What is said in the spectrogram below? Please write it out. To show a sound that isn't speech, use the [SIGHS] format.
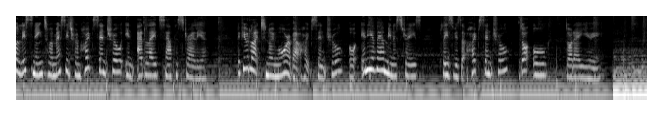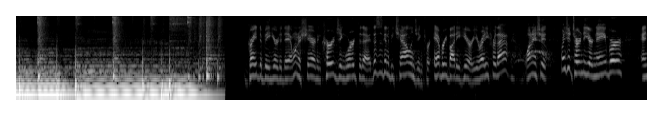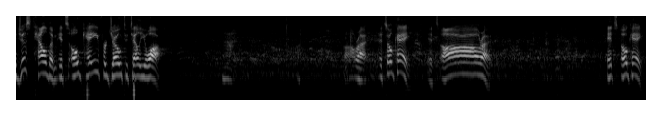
You're listening to a message from Hope Central in Adelaide, South Australia. If you would like to know more about Hope Central or any of our ministries, please visit hopecentral.org.au. Great to be here today. I want to share an encouraging word today. This is going to be challenging for everybody here. Are you ready for that? Why don't you why don't you turn to your neighbor and just tell them it's okay for Joe to tell you off. All right. It's okay. It's all right. It's okay.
